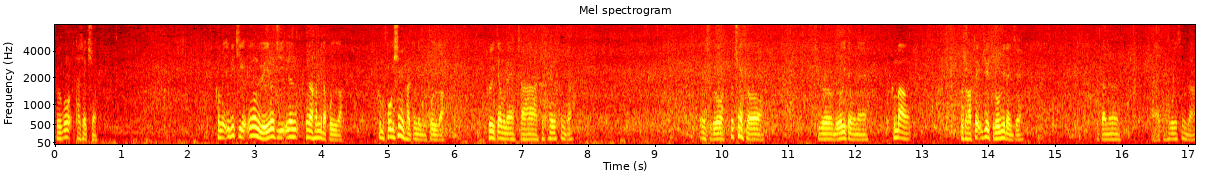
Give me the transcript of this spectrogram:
그리고 다시 액션. 그러면 이 비키가 이놈이 왜 이러지? 이런 생각을 합니다 고기가. 그럼 호기심이 발동됩니다 고기가. 그렇기 때문에 자 계속 해보겠습니다. 이런 식으로 표층에서 지금 오기 때문에 금방 벌써 갑자기 입질이 들어옵니다 이제. 일단은 자 이렇게 해보겠습니다.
